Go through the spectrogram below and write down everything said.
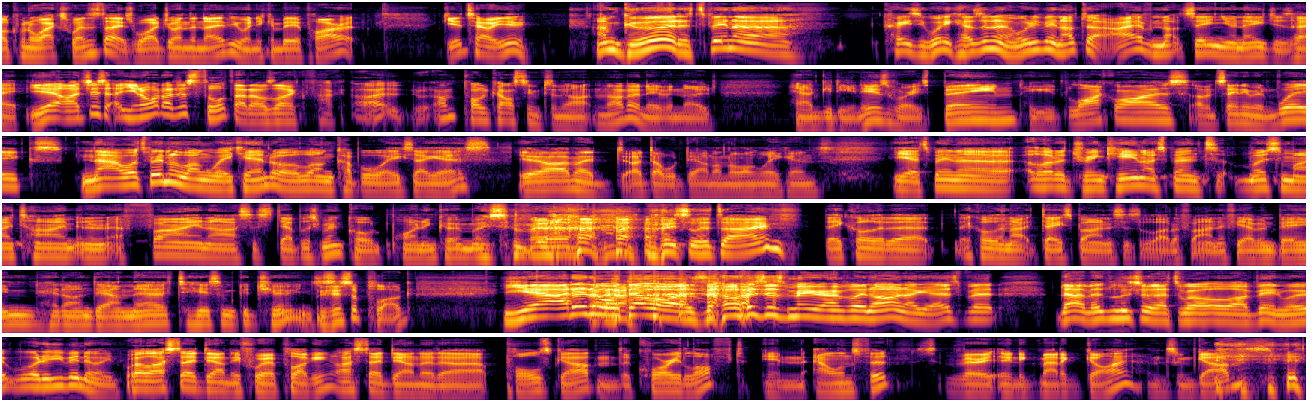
Welcome to Wax Wednesdays. Why join the Navy when you can be a pirate? Gids, how are you? I'm good. It's been a crazy week, hasn't it? What have you been up to? I have not seen you in ages. Hey, Yeah, I just, you know what? I just thought that. I was like, fuck, I, I'm podcasting tonight and I don't even know how Gideon is, where he's been. He likewise, I haven't seen him in weeks. no, well, it's been a long weekend or a long couple of weeks, I guess. Yeah, I made, I doubled down on the long weekends. Yeah, it's been a, a lot of drinking. I spent most of my time in a fine ass establishment called Point and Co. Most of the, most of the time. They call it a they call it a night day spa, and it's just a lot of fun. If you haven't been, head on down there to hear some good tunes. Is this a plug? Yeah, I don't know what that was. that was just me rambling on, I guess. But no, that, literally that's where all I've been. What, what have you been doing? Well, I stayed down, if we're plugging, I stayed down at uh, Paul's Garden, the Quarry Loft in Allansford. It's a very enigmatic guy and some gardens. no,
